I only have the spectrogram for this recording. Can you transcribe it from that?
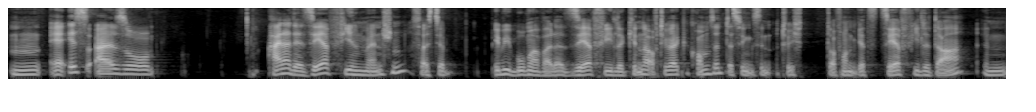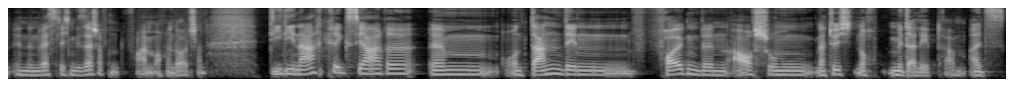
Mm, er ist also einer der sehr vielen Menschen, das heißt der Babyboomer, weil da sehr viele Kinder auf die Welt gekommen sind. Deswegen sind natürlich davon jetzt sehr viele da in, in den westlichen Gesellschaften, vor allem auch in Deutschland, die die Nachkriegsjahre ähm, und dann den folgenden Aufschwung natürlich noch miterlebt haben als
